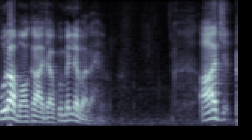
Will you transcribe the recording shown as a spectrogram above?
पूरा मौका आज आपको मिलने वाला है। आज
